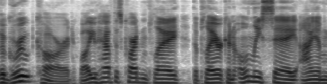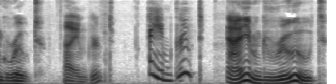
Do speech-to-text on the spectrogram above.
the Groot card. While you have this card in play, the player can only say, I am Groot. I am Groot. I am Groot. I am Groot.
